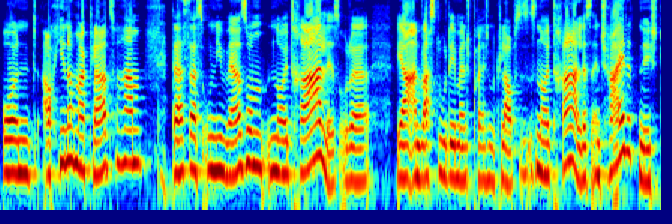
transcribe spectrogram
Und auch hier nochmal klar zu haben, dass das Universum neutral ist oder ja, an was du dementsprechend glaubst. Es ist neutral, es entscheidet nicht,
